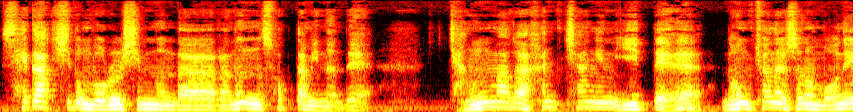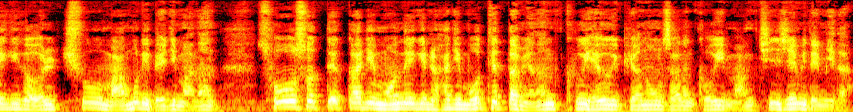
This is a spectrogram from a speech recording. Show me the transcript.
새각시도 모를 심는다라는 속담이 있는데 장마가 한창인 이때 농촌에서는 모내기가 얼추 마무리되지만은 소서 때까지 모내기를 하지 못했다면 그 해의 벼농사는 거의 망친 셈이 됩니다.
